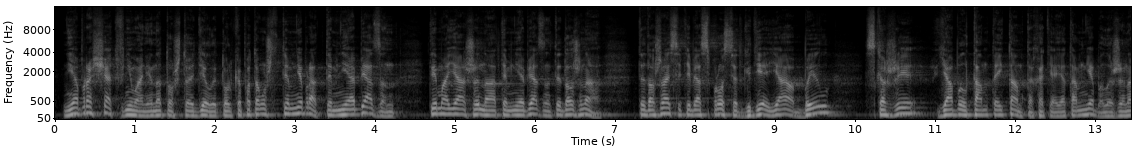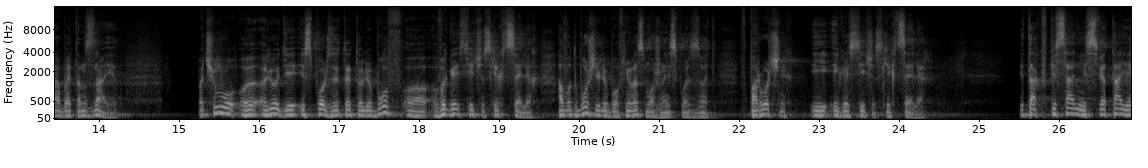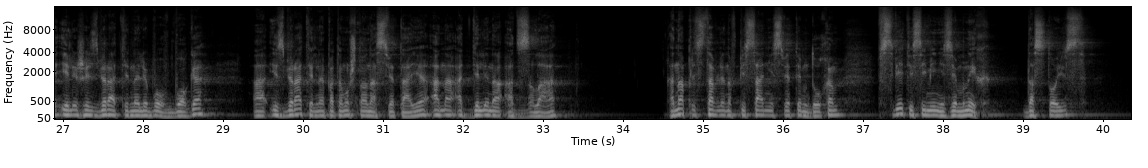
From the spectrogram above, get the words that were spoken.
не обращать внимания на то, что я делаю, только потому что ты мне брат, ты мне обязан, ты моя жена, ты мне обязан, ты должна. Ты должна, если тебя спросят, где я был, скажи, я был там-то и там-то, хотя я там не был, и жена об этом знает. Почему э, люди используют эту любовь э, в эгоистических целях, а вот Божью любовь невозможно использовать в порочных и эгоистических целях? Итак, в Писании святая или же избирательная любовь Бога, избирательная, потому что она святая, она отделена от зла, она представлена в Писании Святым Духом в свете семи неземных достоинств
